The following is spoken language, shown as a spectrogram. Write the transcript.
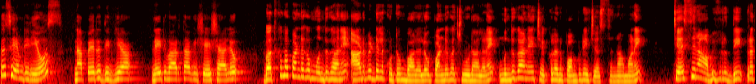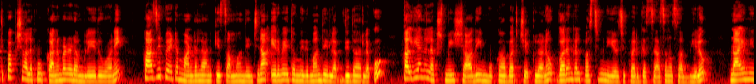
టు సిఎండి న్యూస్ నా పేరు దివ్య. నేటి వార్తా విశేషాలు. బతుకమ్మ పండుగ ముందుగానే ఆడబిడ్డల కుటుంబాలలో పండుగ చూడాలనే ముందుగానే చెక్కులను పంపిణీ చేస్తున్నామని చేసిన అభివృద్ధి ప్రతిపక్షాలకు కనబడడం లేదు అని కాజీపేట మండలానికి సంబంధించిన ఇరవై తొమ్మిది మంది లబ్ధిదారులకు కళ్యాణ లక్ష్మి షాదీ ముకాబర్ చెక్కులను వరంగల్ పశ్చిమ నియోజకవర్గ శాసనసభ్యులు నాయని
